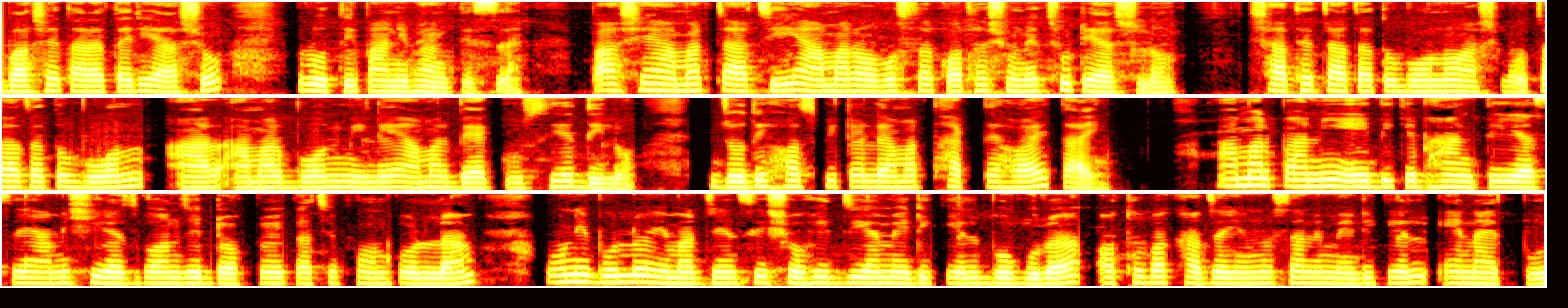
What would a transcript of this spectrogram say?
বাসায় তাড়াতাড়ি আসো রতি পানি ভাঙতেছে। পাশে আমার চাচি আমার অবস্থার কথা শুনে ছুটে আসলো। সাথে চাচাতো বোনও আসলো। চাচাতো বোন আর আমার বোন মিলে আমার ব্যাগ গুছিয়ে দিল। যদি হসপিটালে আমার থাকতে হয়, তাই। আমার পানি এইদিকে ভাঙতেই আছে। আমি সিরাজগঞ্জের ডক্টরের কাছে ফোন করলাম। উনি বলল, এমার্জেন্সি শহীদ জিয়া মেডিকেল, বগুড়া অথবা খাজা ইউনুস আলী মেডিকেল, এনায়েতপুর,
